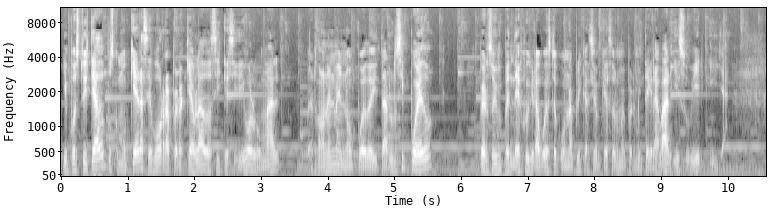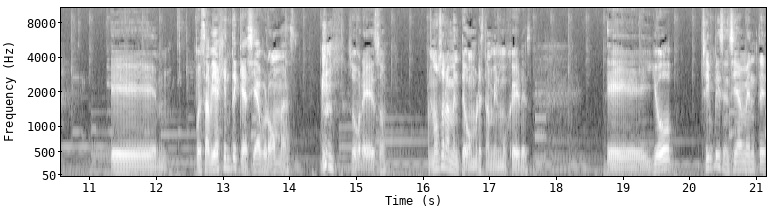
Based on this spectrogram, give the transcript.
Y pues tuiteado, pues como quiera se borra, pero aquí he hablado, así que si digo algo mal, perdónenme, no puedo editarlo. Sí puedo, pero soy un pendejo y grabo esto con una aplicación que solo me permite grabar y subir y ya. Eh, pues había gente que hacía bromas sobre eso. No solamente hombres, también mujeres. Eh, yo, simple y sencillamente,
